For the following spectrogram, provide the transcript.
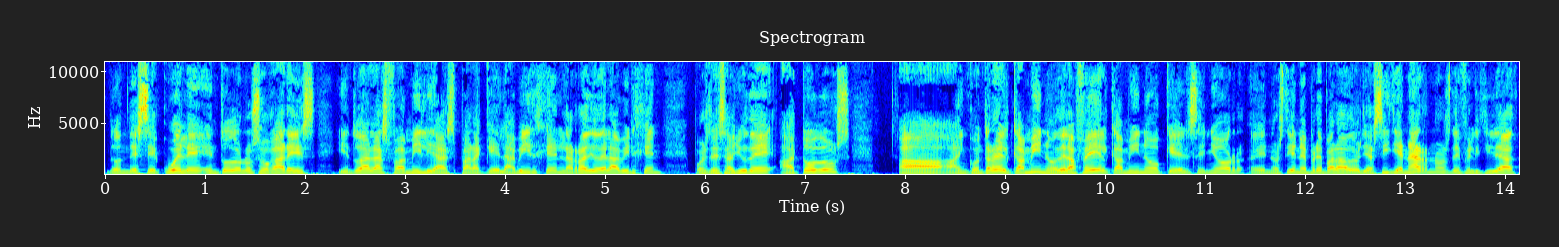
donde se cuele en todos los hogares y en todas las familias, para que la Virgen, la radio de la Virgen, pues les ayude a todos a, encontrar el camino de la fe, el camino que el Señor eh, nos tiene preparados y así llenarnos de felicidad,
